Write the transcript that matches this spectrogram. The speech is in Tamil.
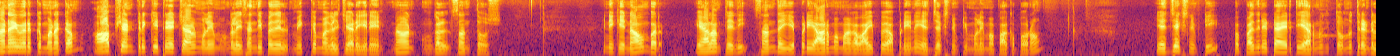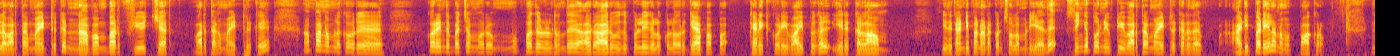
அனைவருக்கும் வணக்கம். ஆப்ஷன் ட்ரிக்கி ட்ரேட் சேனல் மூலியம் உங்களை சந்திப்பதில் மிக்க மகிழ்ச்சி அடைகிறேன். நான் உங்கள் சந்தோஷ். இன்றைக்கி நவம்பர் ஏழாம் தேதி சந்தை எப்படி ஆரம்பமாக வாய்ப்பு அப்படின்னு எஜ்எக்ஸ் நிஃப்டி மூலிமா பார்க்க போகிறோம் எஜ்எக்ஸ் நிஃப்டி இப்போ பதினெட்டாயிரத்தி இரநூத்தி தொண்ணூற்றி ரெண்டில் வர்த்தகம் ஆகிட்டுருக்கு நவம்பர் ஃப்யூச்சர் வர்த்தகம் ஆயிட்டிருக்கு அப்போ நம்மளுக்கு ஒரு குறைந்தபட்சம் ஒரு முப்பதுலேருந்து ஒரு அறுபது புள்ளிகளுக்குள்ளே ஒரு கேப் அப் கிடைக்கக்கூடிய வாய்ப்புகள் இருக்கலாம். இது கண்டிப்பாக நடக்கும்னு சொல்ல முடியாது. சிங்கப்பூர் நிஃப்டி வர்த்தகம் ஆயிட்டு இருக்கிறத அடிப்படையில் நம்ம பார்க்குறோம்.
